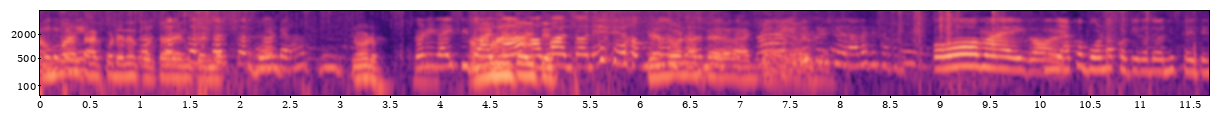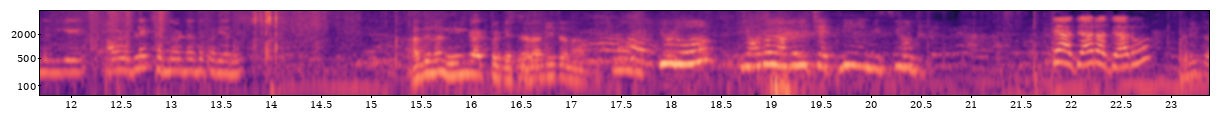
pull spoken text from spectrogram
ಅಮ್ಮ ಅಂತ ಹಾಕ್ಬಿಟ್ಟೇನೋ ಕೊಡ್ತಾರೆ ಅನ್ಕೊಂಡೆ. ನೋಡು. ನೋಡಿ ಗೈಸ್ ಇದು ಅಣ್ಣ. ಅಮ್ಮ ಅಂತವನೇ. ಚಂದು ಅಣ್ಣ ಅಂತ ಯಾರು ಹಾಕ್ತಾರೆ ಓ ಮೈ ಗಾಡ್ ಇದು ಯಾಕೋ ಬೋಂಡ ಕೊಟ್ಟಿರೋದು ಅನಿಸ್ತೈತೆ ನನಗೆ. ಅವಳೊಬ್ಳೆ ಚಂದೋಣ್ಣ ಅಂತ ಕರೆಯೋದು. ಅದನ್ನ ನಿನ್ಗೆ ಹಾಕ್ಬೇಕು ಅನಿತನ ಇವಳು ಚಟ್ನಿ ಮಿಸ್ ಏ ಅದ್ಯಾರು ಅದ್ಯಾರು? ಅನಿತಾ.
